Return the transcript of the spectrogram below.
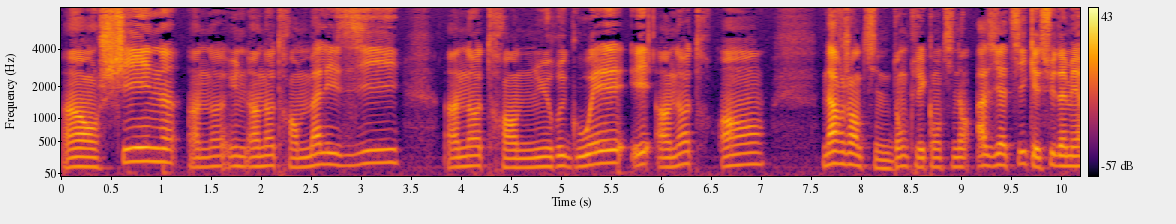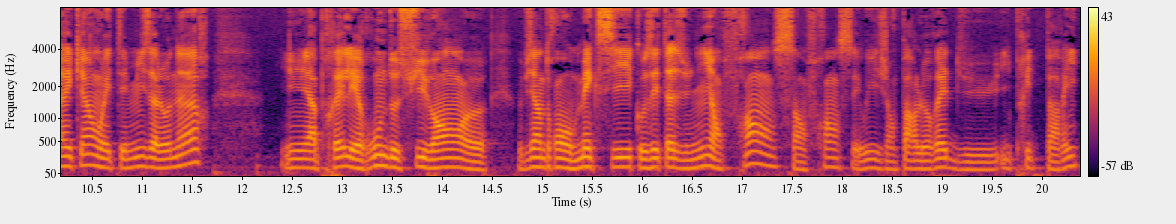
en Chine, un, un, autre en Malaisie, un autre en Uruguay et un autre en Argentine. Donc les continents asiatiques et sud-américains ont été mis à l'honneur. Et après, les rounds suivants euh, viendront au Mexique, aux États-Unis, en France. En France, et oui, j'en parlerai du e-prix de Paris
